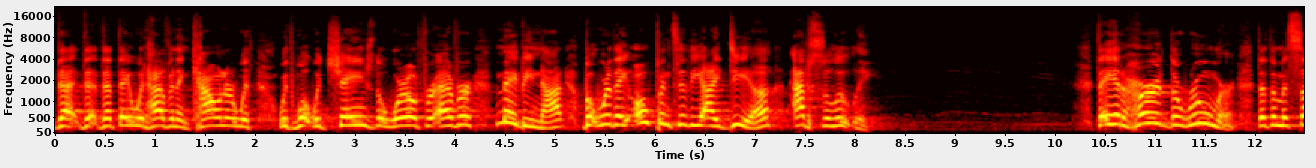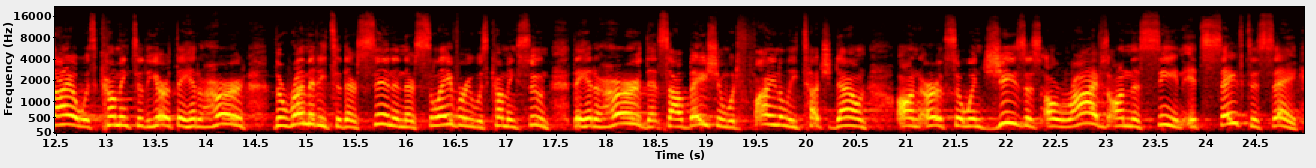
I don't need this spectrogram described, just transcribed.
that, that, that, they would have an encounter with, with what would change the world forever? Maybe not. But were they open to the idea? Absolutely. They had heard the rumor that the Messiah was coming to the earth. They had heard the remedy to their sin and their slavery was coming soon. They had heard that salvation would finally touch down on earth. So when Jesus arrives on the scene, it's safe to say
